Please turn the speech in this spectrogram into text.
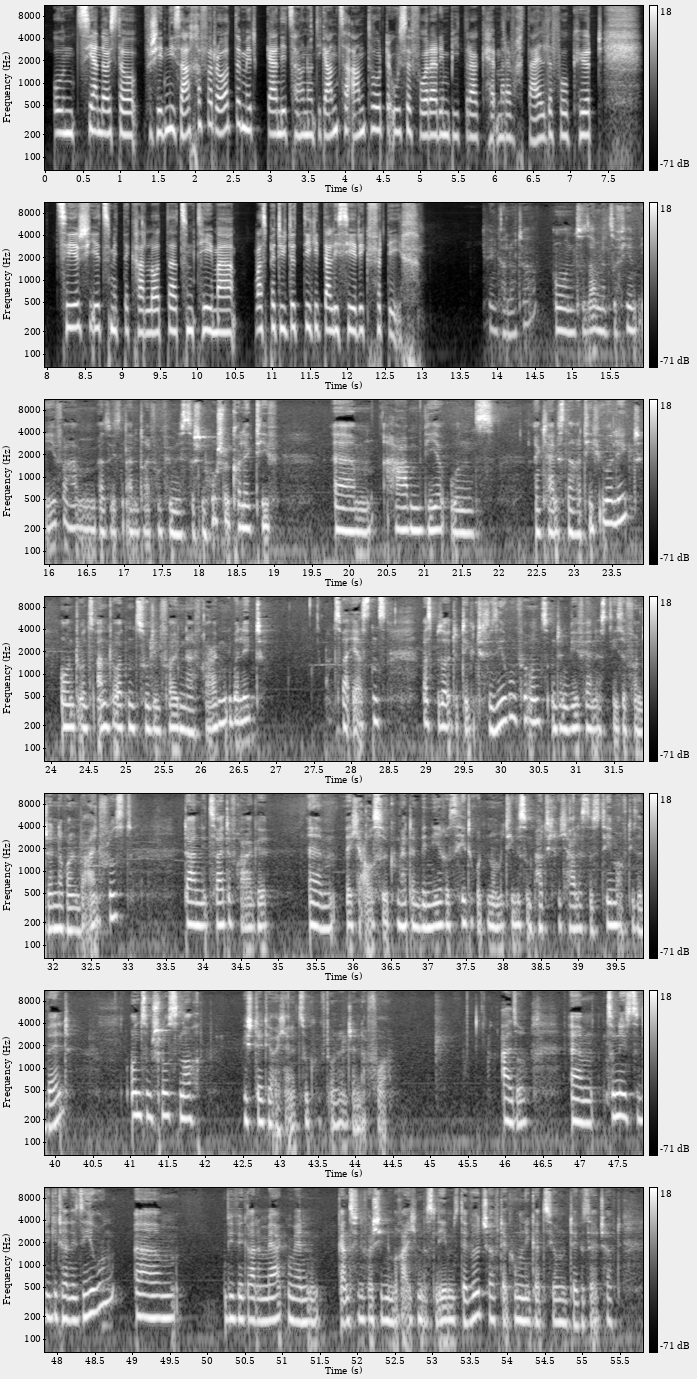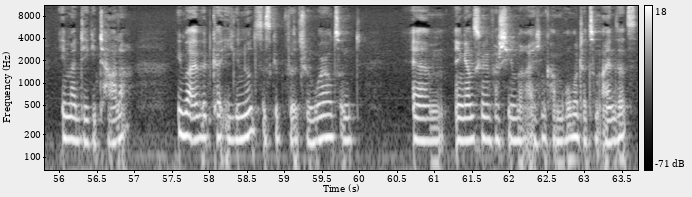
Und sie haben uns da verschiedene Sachen verraten. Wir geben jetzt auch noch die ganzen Antworten raus. Vorher im Beitrag hat man einfach Teil davon gehört. Zuerst jetzt mit der Carlotta zum Thema, was bedeutet Digitalisierung für dich? Ich bin Carlotta und zusammen mit Sophie und Eva haben, also wir sind alle drei vom Feministischen Hochschulkollektiv, ähm, haben wir uns ein kleines Narrativ überlegt und uns Antworten zu den folgenden Fragen überlegt. Und zwar erstens, was bedeutet Digitalisierung für uns und inwiefern ist diese von Genderrollen beeinflusst? Dann die zweite Frage, ähm, welche Auswirkungen hat ein binäres, heteronormatives und patriarchales System auf diese Welt? Und zum Schluss noch, wie stellt ihr euch eine Zukunft ohne Gender vor? Also, ähm, zunächst zur Digitalisierung. Ähm, wie wir gerade merken, werden ganz viele verschiedene Bereiche des Lebens, der Wirtschaft, der Kommunikation und der Gesellschaft immer digitaler. Überall wird KI genutzt, es gibt Virtual Worlds und ähm, in ganz vielen verschiedenen Bereichen kommen Roboter zum Einsatz.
